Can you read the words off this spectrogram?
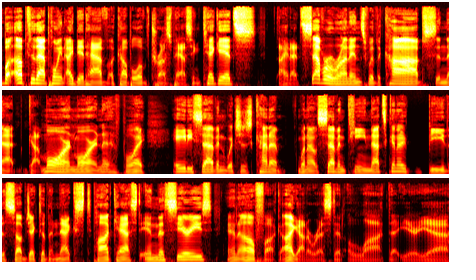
But up to that point, I did have a couple of trespassing tickets. I had had several run ins with the cops, and that got more and more. And uh, boy, 87, which is kind of when I was 17, that's going to be the subject of the next podcast in this series. And oh, fuck, I got arrested a lot that year. Yeah.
